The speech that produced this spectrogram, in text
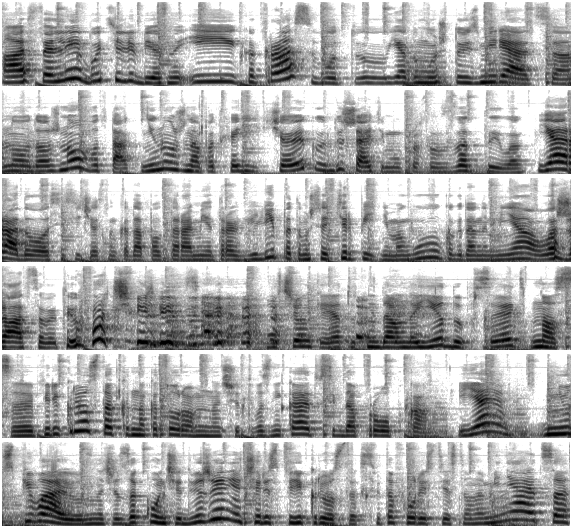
а остальные будьте любезны. И как раз вот э, я думаю, что измеряться оно должно вот так. Не нужно подходить к человеку и дышать ему просто в затылок. Я радовалась, если честно, когда полтора метра ввели, потому что я терпеть не могу, когда на меня ложатся в этой очереди. Девчонки, я тут недавно еду, представляете, у нас перекресток, на котором, значит, возникает всегда пробка. И я не успеваю, значит, закончить движение через перекресток. Светофор, естественно, меняется.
